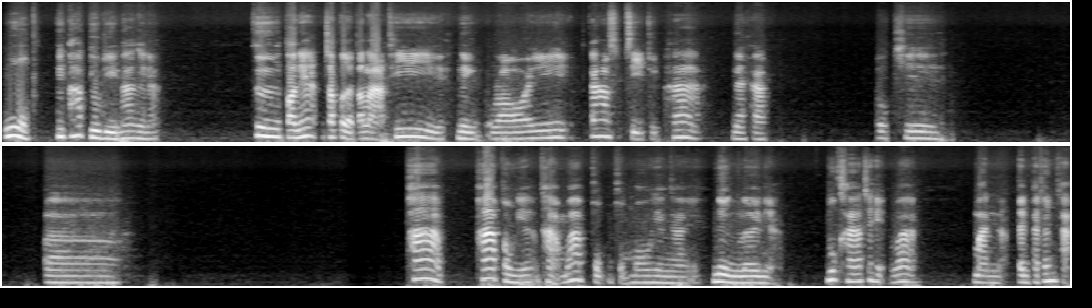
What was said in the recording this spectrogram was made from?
โอ้มีภาพดูดีมากเลยนะ คือตอนนี้จะเปิดตลาดที่หนึ่งร้อยเก้าสิบสี่จุดห้านะครับ โอเคภาพ ภาพตรงนี้ถามว่าผมผมมองยังไงหนึ่งเลยเนี่ย ลูกค้าจะเห็นว่ามันเป็นแพทเทิร์นขา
